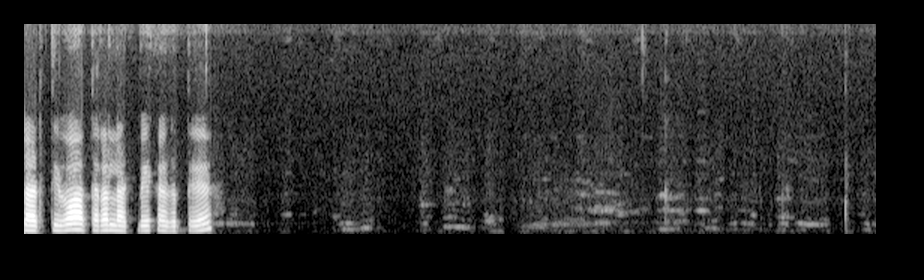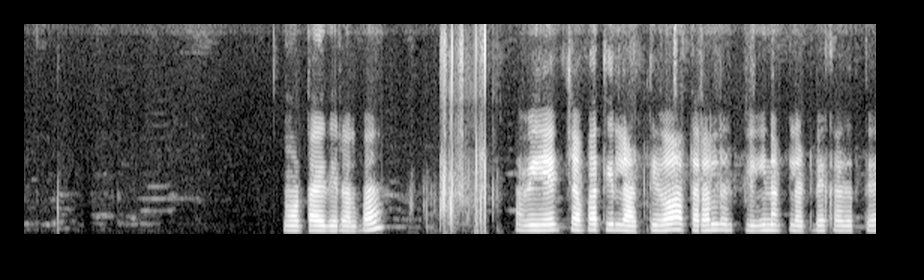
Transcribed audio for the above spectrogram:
ಲಟ್ತೀವೋ ಆ ಥರ ಲಟ್ಬೇಕಾಗುತ್ತೆ. ನೋಡ್ತಾ ಇದ್ದೀರಲ್ವ? ನಾವು ಹೇಗೆ ಚಪಾತಿ ಲಟ್ತೀವೋ ಆ ಥರ ಕ್ಲೀನಾಗಿ ಲಟ್ಬೇಕಾಗುತ್ತೆ.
